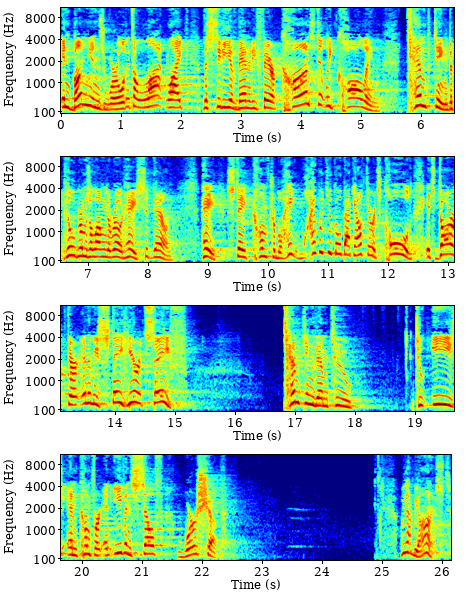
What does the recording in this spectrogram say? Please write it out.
In Bunyan's world, it's a lot like the city of Vanity Fair, constantly calling, tempting the pilgrims along the road hey, sit down. Hey, stay comfortable. Hey, why would you go back out there? It's cold, it's dark, there are enemies. Stay here, it's safe. Tempting them to, to ease and comfort and even self worship. We got to be honest.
